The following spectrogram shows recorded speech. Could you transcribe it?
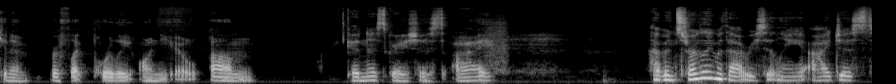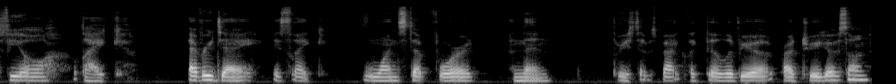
to reflect poorly on you. Um, goodness gracious, I have been struggling with that recently. I just feel like every day is like one step forward and then three steps back, like the Olivia Rodrigo song.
